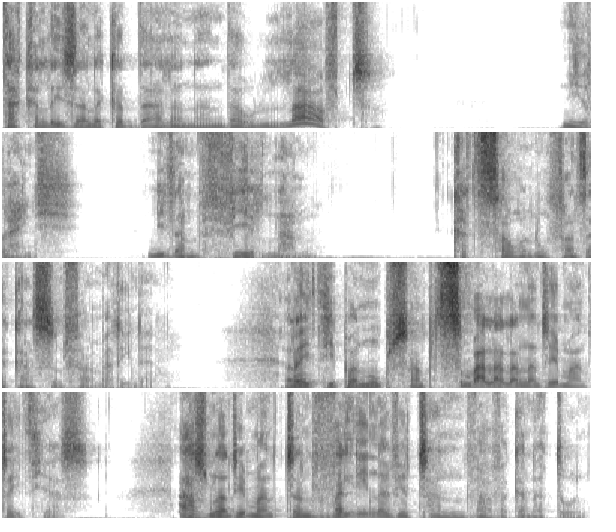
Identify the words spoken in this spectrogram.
tahaka an'ilay zanak'adala nandao lavitra ny rainy mila miverina aminy ka tsaho aloha ny fanjakany sy ny fahamarinany raha ity mpanompo sampy tsy malala an'andriamanitra ity aza azon'andriamanitra ny valiana avy an-trano ny vavaka nataony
